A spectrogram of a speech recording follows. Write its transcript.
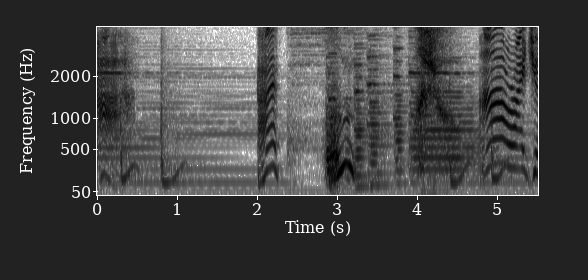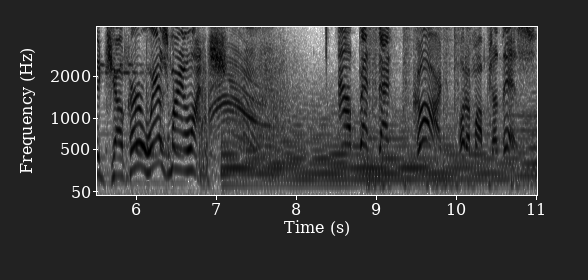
Ah. Huh? All right, you joker. Where's my lunch? I'll bet that guard put him up to this.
